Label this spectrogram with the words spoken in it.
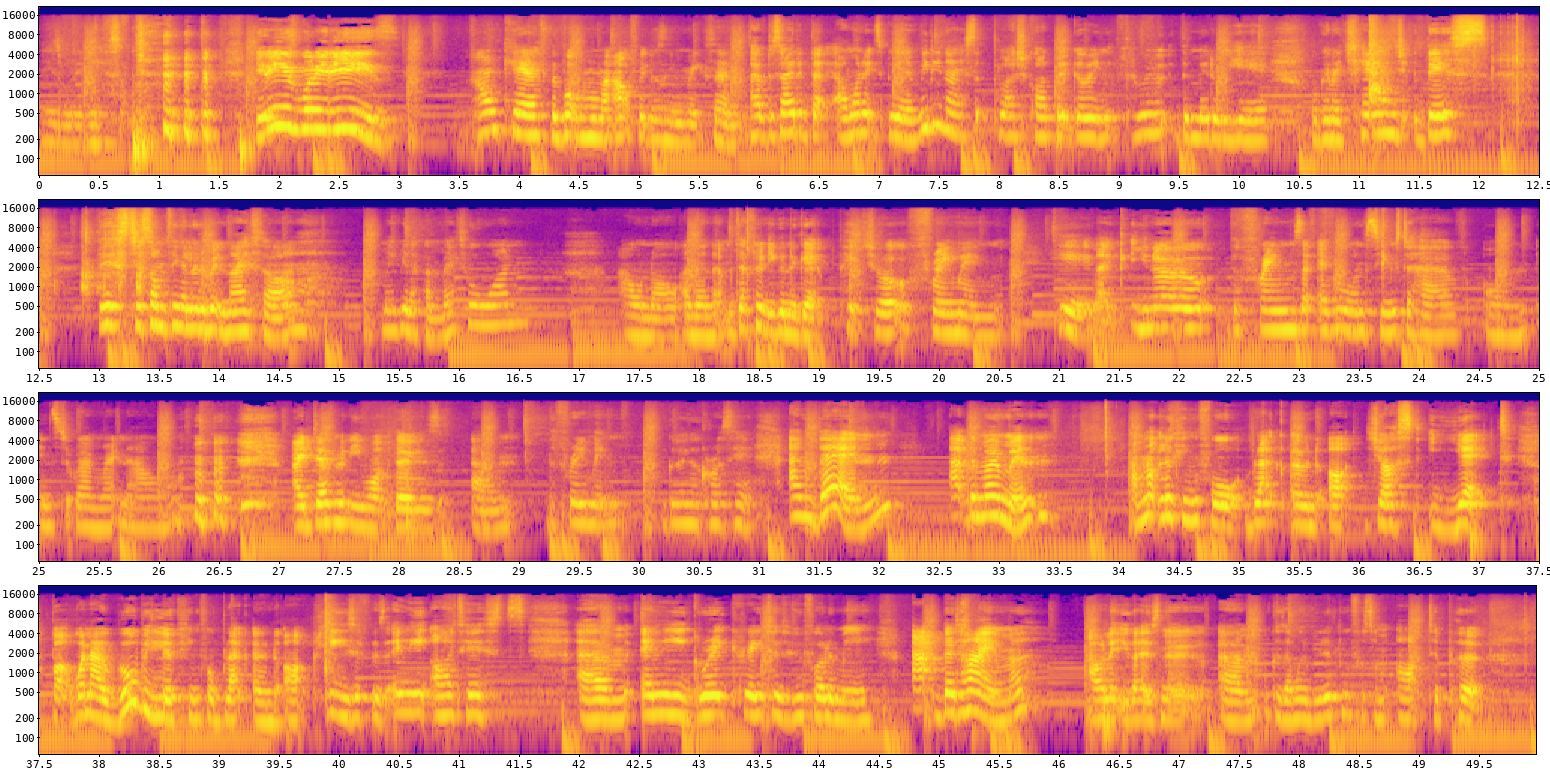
It is what it is. it is what it is. I don't care if the bottom of my outfit doesn't even make sense. I've decided that I want it to be a really nice plush carpet going through the middle here. We're gonna change this, this to something a little bit nicer. Maybe like a metal one. I don't know. And then I'm definitely gonna get picture framing here. Like, you know, the frames that everyone seems to have on Instagram right now. I definitely want those, um, the framing going across here. And then at the moment, I'm not looking for black owned art just yet, but when I will be looking for black owned art, please, if there's any artists, um, any great creators who follow me at the time, I'll let you guys know um, because I'm gonna be looking for some art to put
